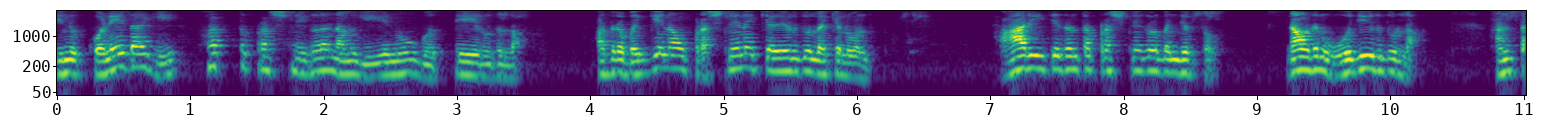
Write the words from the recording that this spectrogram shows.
ಇನ್ನು ಕೊನೆಯದಾಗಿ ಹತ್ತು ಪ್ರಶ್ನೆಗಳು ನಮಗೆ ಏನೂ ಗೊತ್ತೇ ಇರುವುದಿಲ್ಲ ಅದರ ಬಗ್ಗೆ ನಾವು ಪ್ರಶ್ನೆನೇ ಕೇಳಿರೋದಿಲ್ಲ ಕೆಲವೊಂದು. ಆ ರೀತಿಯಾದಂಥ ಪ್ರಶ್ನೆಗಳು ಬಂದಿರ್ತಾವೆ. ನಾವು ಅದನ್ನು ಓದಿರೋದಿಲ್ಲ ಅಂಥ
